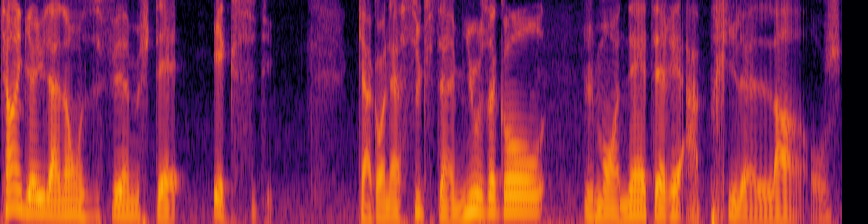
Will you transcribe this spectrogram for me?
quand il y a eu l'annonce du film, j'étais excité. Quand on a su que c'était un musical, mon intérêt a pris le large.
